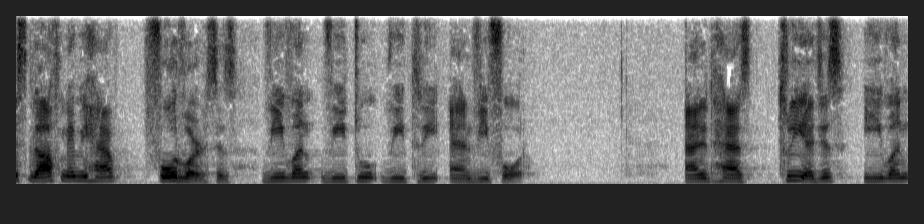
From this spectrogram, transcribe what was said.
اس گراف میں we have four vertices V one V two V three and V four and it has three edges E one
